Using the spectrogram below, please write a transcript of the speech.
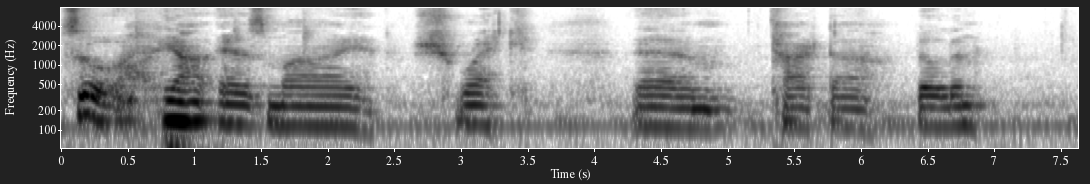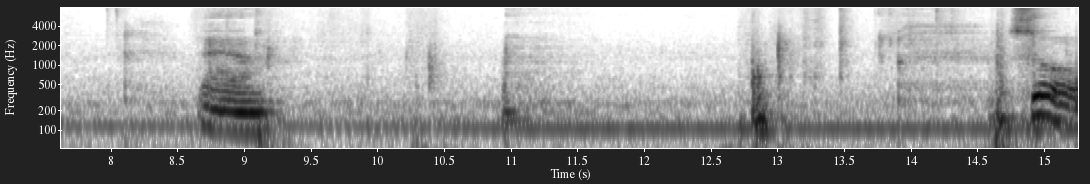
So here is my Shrek um, character building. Um, so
